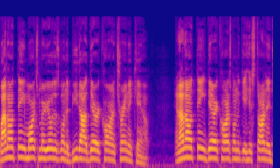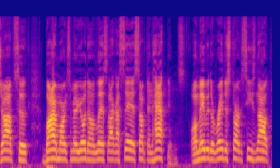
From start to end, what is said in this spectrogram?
But I don't think Marcus Mariota is going to beat out Derek Carr in training camp. And I don't think Derek Carr is going to get his starting job took by Marcus Mariota unless, like I said, something happens. Or maybe the Raiders start the season out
